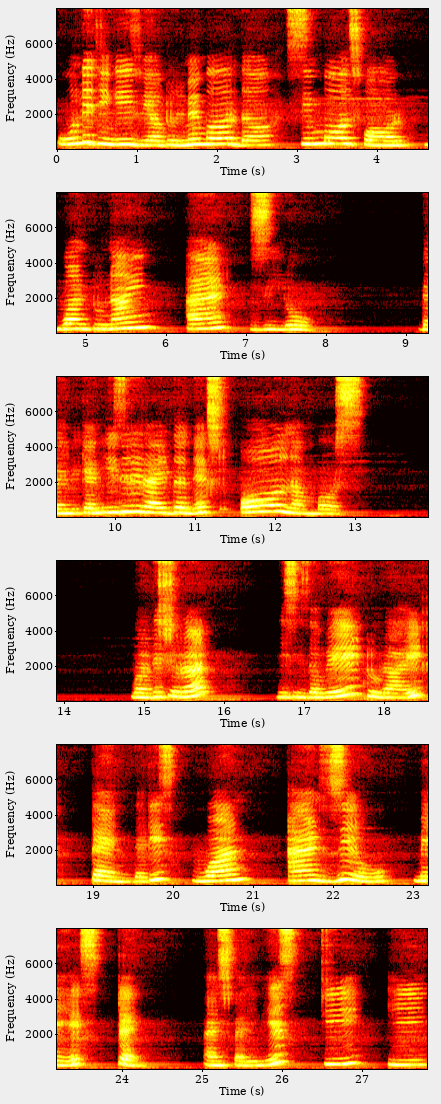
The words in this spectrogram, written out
only thing is we have to remember the symbols for 1 to 9 and 0. Then we can easily write the next all numbers. What this children? This is the way to write 10 that is 1 and 0 makes 10 and spelling is T E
